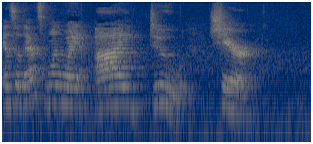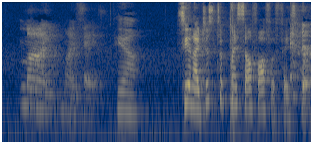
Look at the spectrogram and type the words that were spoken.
And so that's one way I do share my my faith. Yeah. See, and I just took myself off of Facebook.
